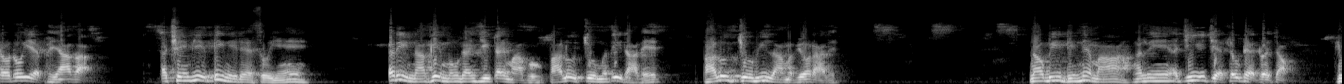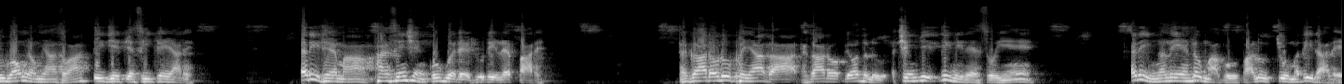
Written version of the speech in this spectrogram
တော်တို့ရဲ့ဖခင်ကအချိန်ပြည့်သိနေတယ်ဆိုရင်အဲ့ဒီနာဂိတ်မုန်တိုင်းကြီးတိုက်မှာကိုဘာလို့ကြိုမသိတာလဲ ဘာလို့ကြိုပြီးလာမပြောတာလဲနောက်ပြီးဒီနှစ်မှာငလျင်အကြီးအကျယ်လှုပ်တဲ့အတွက်ကြောင့်လူပေါင်းမြောင်များစွာတေကျေပျက်စီးခဲ့ရတယ်အဲ့ဒီထဲမှာဖန်ဆင်းရှင်ကိုးကွယ်တဲ့လူတွေလည်းပါတယ်တက္ကတော်တို့ဖခင်ကတက္ကတော်ပြောသလိုအချိန်ပြည့်သိနေတယ်ဆိုရင်အဲ့ဒီငလျင်လှုပ်မှာကိုဘာလို့ကြိုမသိတာလဲ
